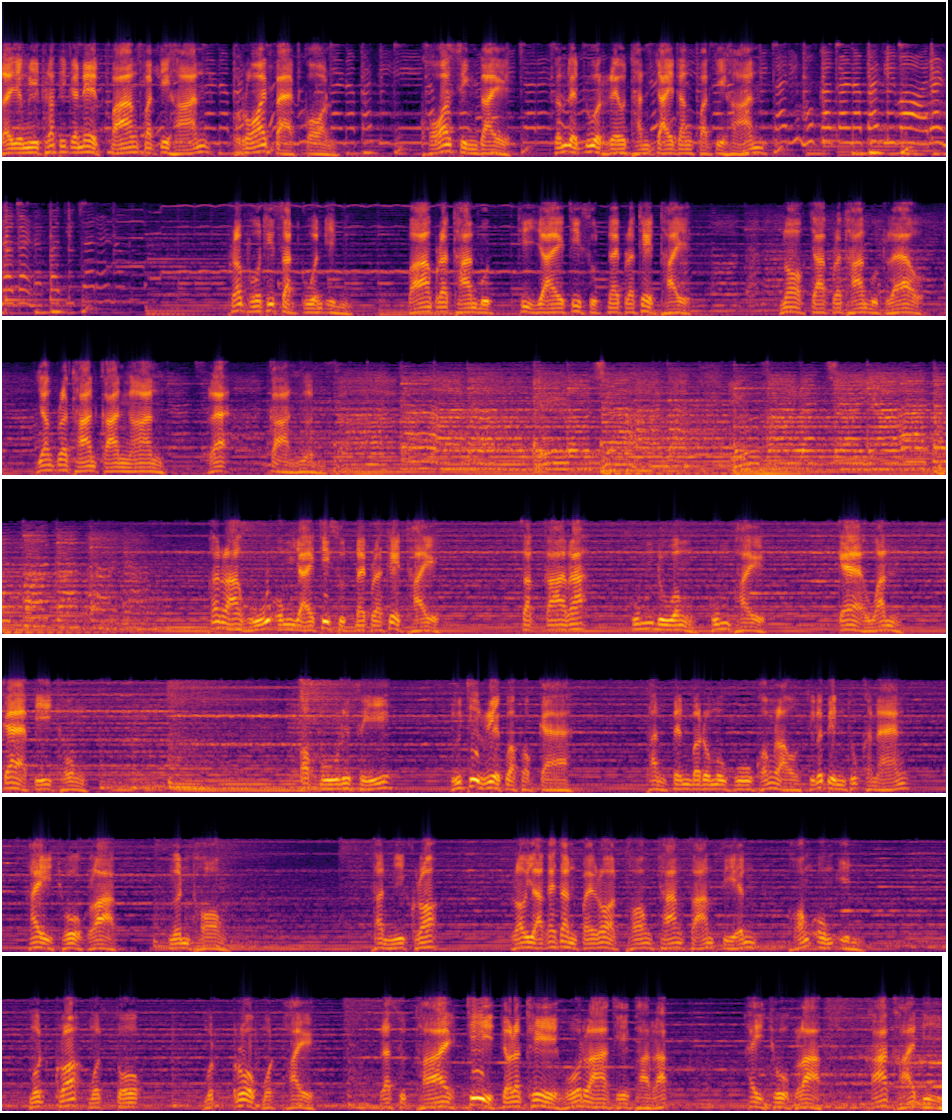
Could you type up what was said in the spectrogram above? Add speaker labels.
Speaker 1: และยังมีพระพิฆเนศปางปฏิหารร้อยแปดก่อน ขอสิ่งใดสำเร็จรวดเร็วทันใจดังปฏิหาร พระโพธิสัตว์กวนอินปางประธานบุตรที่ใหญ่ที่สุดในประเทศไทย นอกจากประธานบุตรแล้ว ยังประธานการงานและการเงิน พระราหูองค์ใหญ่ที่สุดในประเทศไทย สักการะ คุ้มดวง คุ้มภัย แก้วัน แก้ปีชงพ่อปู่ฤาษีหรือที่เรียกว่าพ่อแก่ท่านเป็นบรมครูของเราศิลปินทุกแขนง ให้โชคลาภเงินทอง ท่านมีเคราะห์เราอยากให้ท่านไปรอดท้องช้างสามเสียนขององค์อิน หมดเคราะห์หมดโศก หมดโรคหมดภัย และสุดท้ายที่จระเข้โหราเทพารักษ์ให้โชคลาภค้าขายดี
